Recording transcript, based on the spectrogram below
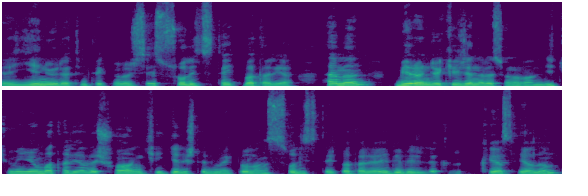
e, yeni üretim teknolojisi solid state batarya. Hemen bir önceki jenerasyon olan lityum iyon batarya ve şu anki geliştirilmekte olan solid state bataryayı birbiriyle kıyaslayalım.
